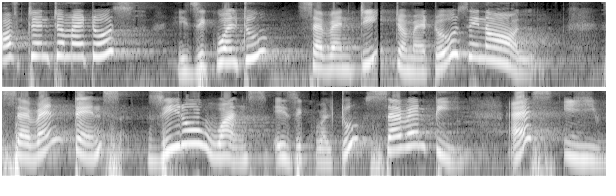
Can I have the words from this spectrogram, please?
of 10 tomatoes is equal to 70 tomatoes in all. 7 tens 0 ones is equal to 70. S-E-V-E-N-T-Y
